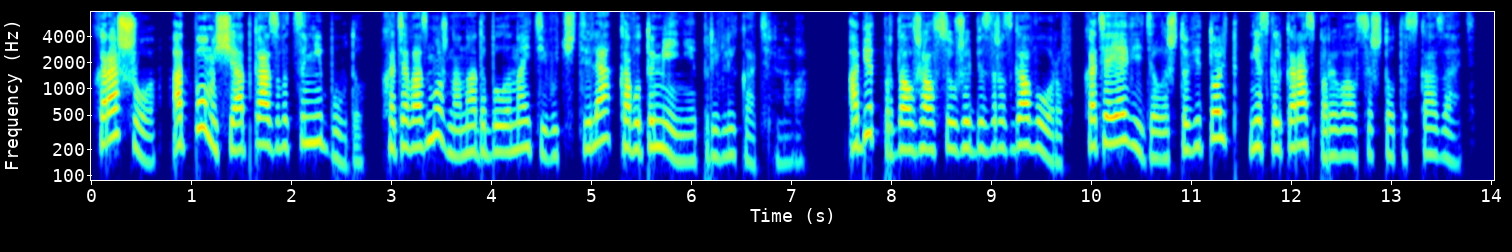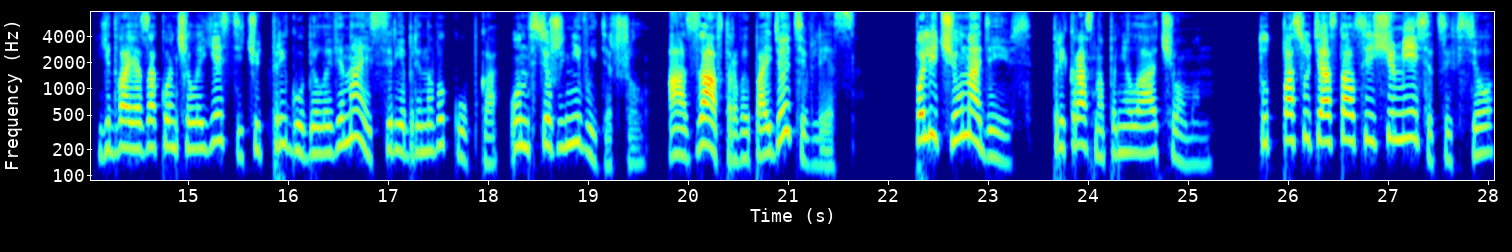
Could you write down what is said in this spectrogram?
Хорошо, от помощи отказываться не буду, хотя, возможно, надо было найти в учителя кого-то менее привлекательного. Обед продолжался уже без разговоров, хотя я видела, что Витольд несколько раз порывался что-то сказать. Едва я закончила есть и чуть пригубила вина из серебряного кубка, он все же не выдержал. «А завтра вы пойдете в лес?» «Полечу, надеюсь», — прекрасно поняла, о чем он. «Тут, по сути, остался еще месяц, и все.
